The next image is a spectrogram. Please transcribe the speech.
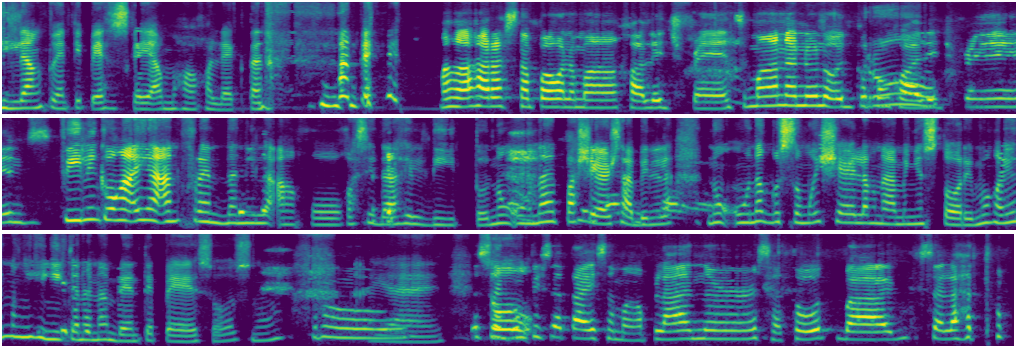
ilang 20 pesos kaya ang makakolekta natin. Mga haras na po ako ng mga college friends. Mga nanonood ko pong True. college friends. Feeling ko nga i-unfriend na nila ako kasi dahil dito. Nung una pa-share, sabi nila, nung una gusto mo i-share lang namin yung story mo. Ngayon, nanghihingi ka na ng 20 pesos, no? True. Ayan. Tapos So- nag-umpisa tayo sa mga planner, sa tote bag, sa lahat ng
